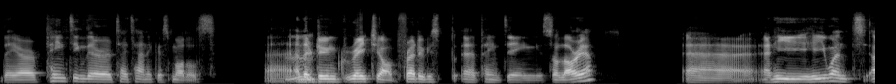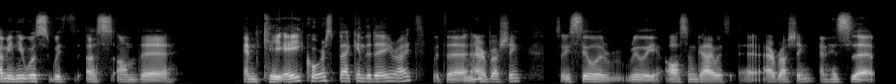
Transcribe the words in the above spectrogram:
they are painting their Titanicus models, uh, and they're Mm. doing great job. Frederick is uh, painting Solaria, uh, and he he went. I mean, he was with us on the MKA course back in the day, right, with the Mhm. airbrushing. So he's still a really awesome guy with uh, airbrushing, and his uh,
